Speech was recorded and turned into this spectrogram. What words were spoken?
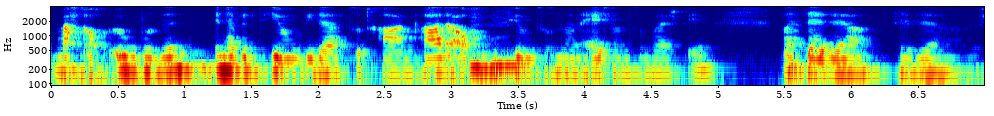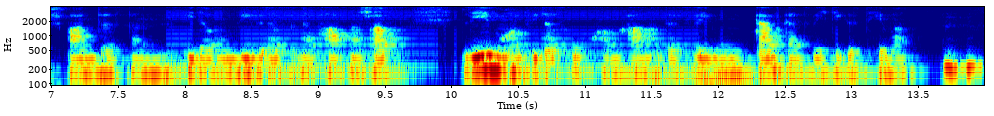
macht auch irgendwo Sinn, in der Beziehung wieder zu tragen, gerade auch in mhm. Beziehung zu unseren Eltern zum Beispiel, was sehr, sehr, sehr, sehr spannend ist, dann wiederum, wie wir das in der Partnerschaft leben und wie das hochkommen kann. Und deswegen ganz, ganz wichtiges Thema. Mhm.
